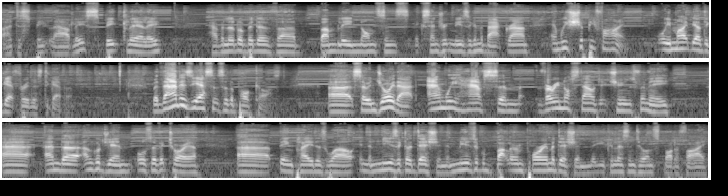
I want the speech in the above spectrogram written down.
I have to speak loudly, speak clearly, have a little bit of uh, bumbly nonsense, eccentric music in the background, and we should be fine. We might be able to get through this together. But that is the essence of the podcast. Uh, so enjoy that. And we have some very nostalgic tunes for me uh, and uh, Uncle Jim, also Victoria, uh, being played as well in the musical edition, the musical Butler Emporium edition that you can listen to on Spotify.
